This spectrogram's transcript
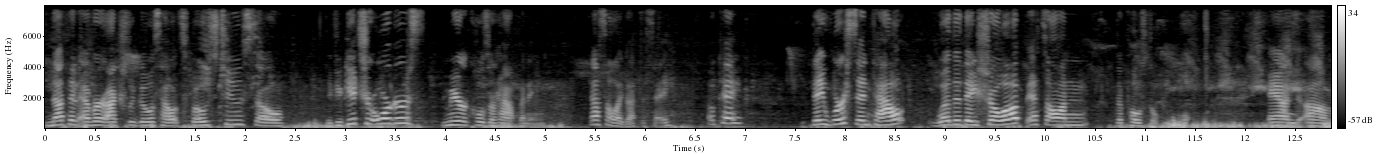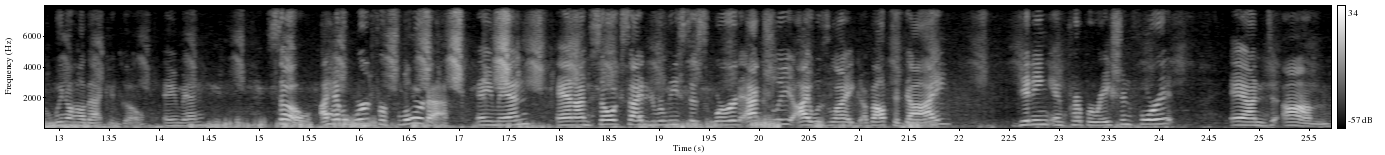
nothing ever actually goes how it's supposed to. So if you get your orders, miracles are happening. That's all I got to say. Okay? They were sent out. Whether they show up, it's on the postal people. And um, we know how that could go. Amen. So, I have a word for Florida. Amen. And I'm so excited to release this word. Actually, I was like about to die getting in preparation for it. And um,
